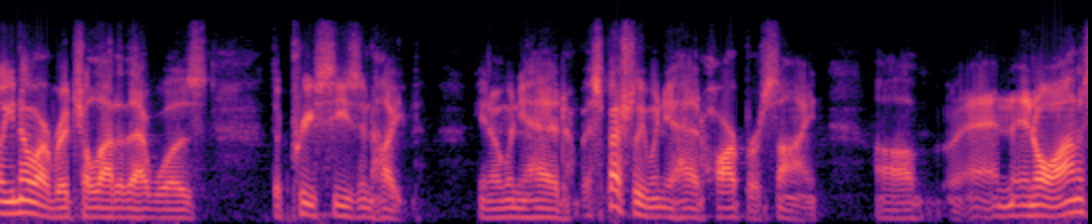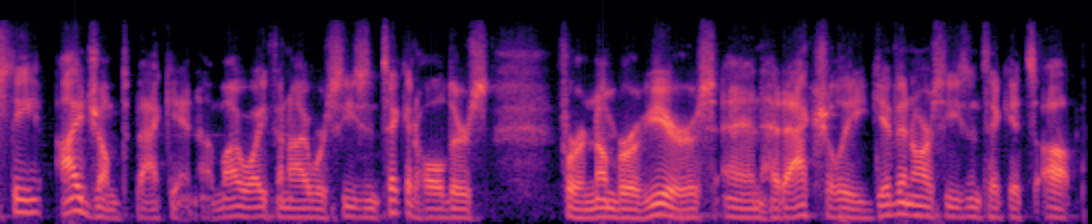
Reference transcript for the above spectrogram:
Well, you know what, Rich? A lot of that was the preseason hype. You know, when you had, especially when you had Harper sign. Uh, and in all honesty, I jumped back in. Uh, my wife and I were season ticket holders for a number of years and had actually given our season tickets up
